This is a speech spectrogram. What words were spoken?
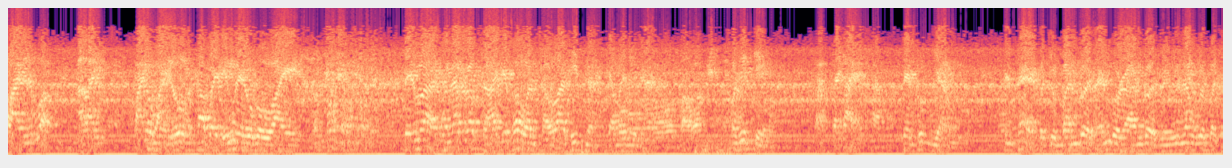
ไวหรือว่าอะไรไปก็ไวไม่รู้ถ้าไปถึงเร็วก็ไว เป็นว่าคณะรักษาเฉพาะวันเสาร์อาทิตย์นะจำไว้เลยนะโอ้เสาร์อาทิตย์วันที่เก่งใช้ได้ครับเป็นทุกอย่างเป็นแพทย์ปัจจุบันด้วยแผนโบราณด้วยเป็นนักวิปัสส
